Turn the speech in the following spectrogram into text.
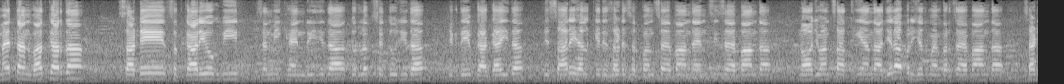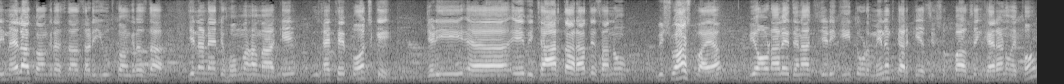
ਮੈਂ ਧੰਨਵਾਦ ਕਰਦਾ ਸਾਡੇ ਸਤਿਕਾਰਯੋਗ ਵੀਰ ਸਨਮੀਕ ਹੈਨਰੀ ਜੀ ਦਾ, ਦੁਰਲਭ ਸਿੱਧੂ ਜੀ ਦਾ, ਜਗਦੇਵ ਗਾਗਾ ਜੀ ਦਾ ਤੇ ਸਾਰੇ ਹਲਕੇ ਦੇ ਸਾਡੇ ਸਰਪੰਚ ਸਾਹਿਬਾਨ ਦਾ ਐਮਸੀ ਸਾਹਿਬਾਨ ਦਾ ਨੌਜਵਾਨ ਸਾਥੀਆਂ ਦਾ ਜ਼ਿਲ੍ਹਾ ਪਰਿਸ਼ਦ ਮੈਂਬਰ ਸਾਹਿਬਾਨ ਦਾ ਸਾਡੀ ਮਹਿਲਾ ਕਾਂਗਰਸ ਦਾ ਸਾਡੀ ਯੂਥ ਕਾਂਗਰਸ ਦਾ ਜਿਨ੍ਹਾਂ ਨੇ ਅੱਜ ਹੁਮ ਹਮਾ ਕੇ ਇੱਥੇ ਪਹੁੰਚ ਕੇ ਜਿਹੜੀ ਇਹ ਵਿਚਾਰਧਾਰਾ ਤੇ ਸਾਨੂੰ ਵਿਸ਼ਵਾਸ ਦਵਾਇਆ ਵੀ ਆਉਣ ਵਾਲੇ ਦਿਨਾਂ 'ਚ ਜਿਹੜੀ ਜੀ ਤੋੜ ਮਿਹਨਤ ਕਰਕੇ ਅਸੀਂ ਸੁਖਪਾਲ ਸਿੰਘ ਖਹਿਰਾ ਨੂੰ ਇੱਥੋਂ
